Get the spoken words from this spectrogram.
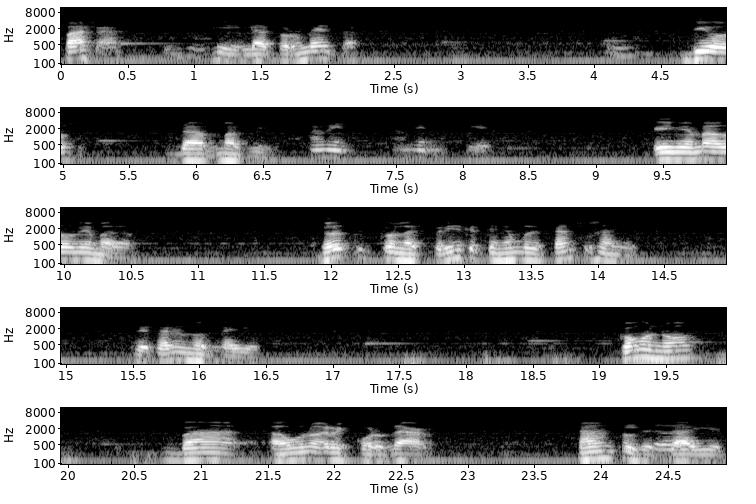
pasa y la tormenta, Dios da más vida. Amén, amén, así es. Y mi amado, mi amada, con la experiencia que tenemos de tantos años de estar en los medios, ¿cómo no va a uno a recordar tantos detalles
